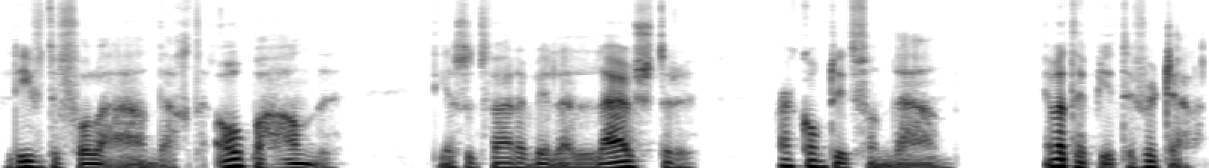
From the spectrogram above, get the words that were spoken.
liefdevolle aandacht, open handen, die als het ware willen luisteren, waar komt dit vandaan en wat heb je te vertellen?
